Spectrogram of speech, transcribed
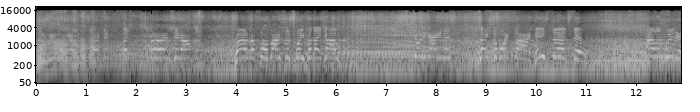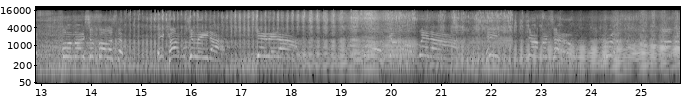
still wheels on the edge of the circuit and burns it up. Round the Formosa sweeper they go. Johnny Davis takes the white flag. He's third still. Allen with him. Formosa follows them. Here comes your leader. Give it up for your winner. He's number two. Number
